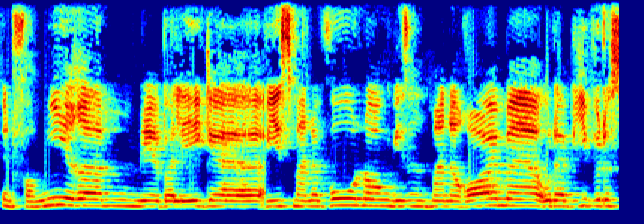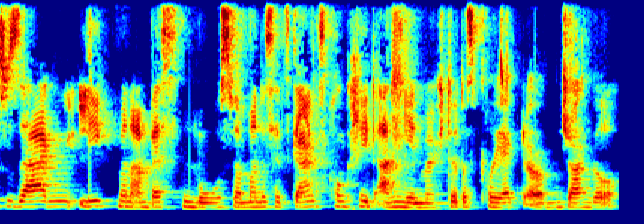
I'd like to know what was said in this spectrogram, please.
informiere, mir überlege, wie ist meine Wohnung, wie sind meine Räume oder wie würdest du sagen, legt man am besten los, wenn man das jetzt ganz konkret angehen möchte, das Projekt Urban Jungle?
